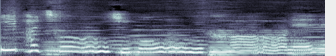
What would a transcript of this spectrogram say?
이팔청 주고 가네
